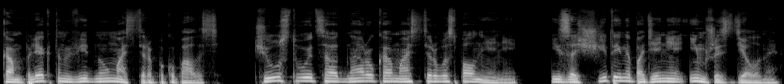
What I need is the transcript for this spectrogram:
Комплектом, видно, у мастера покупалось. Чувствуется одна рука мастера в исполнении. И защита и нападение им же сделаны.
